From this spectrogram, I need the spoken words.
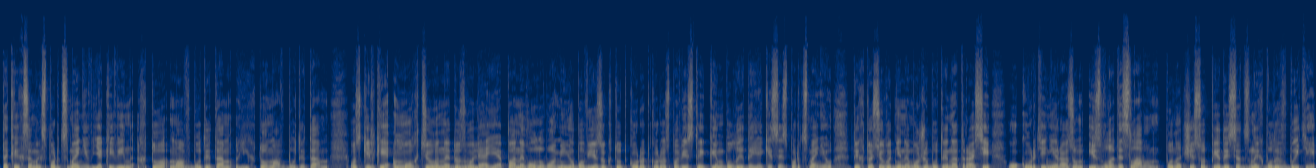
таких самих спортсменів, як і він, хто мав бути там і хто мав бути там. Оскільки МОГ цього не дозволяє, пане голово, мій обов'язок тут коротко розповісти, ким були деякі з спортсменів, тих, хто сьогодні не може бути на трасі у Куртіні разом із Владиславом. Понад 650 з них були вбиті.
